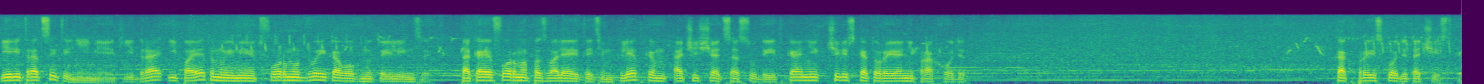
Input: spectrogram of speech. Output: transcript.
Эритроциты не имеют ядра и поэтому имеют форму двоековогнутой линзы. Такая форма позволяет этим клеткам очищать сосуды и ткани, через которые они проходят. Как происходит очистка?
